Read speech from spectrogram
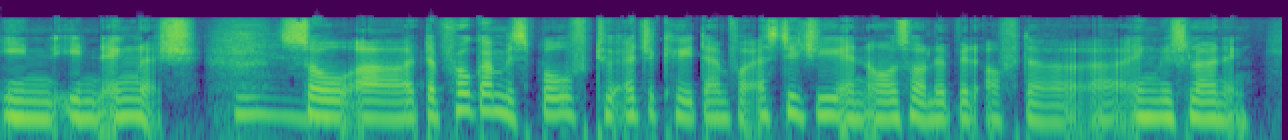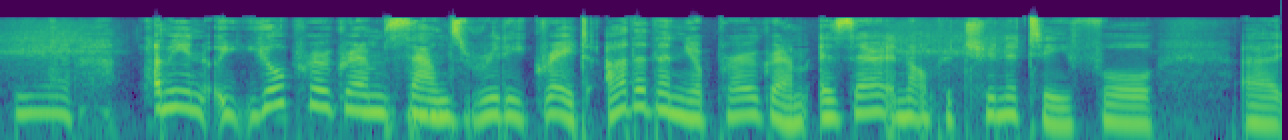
in in English. So uh, the program is both to educate them for SDG and also a little bit of the uh, English learning. Yeah. I mean, your program sounds really great. Other than your program, is there an opportunity for uh,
